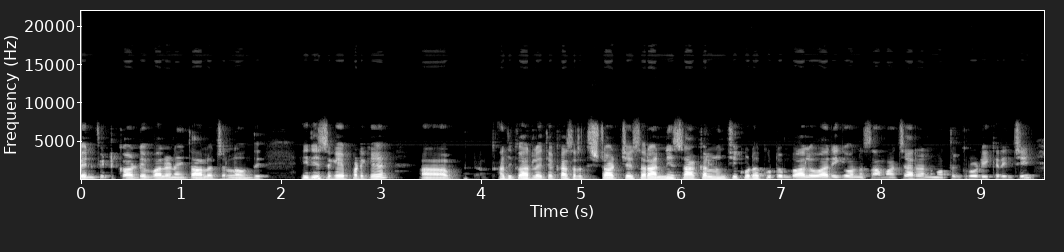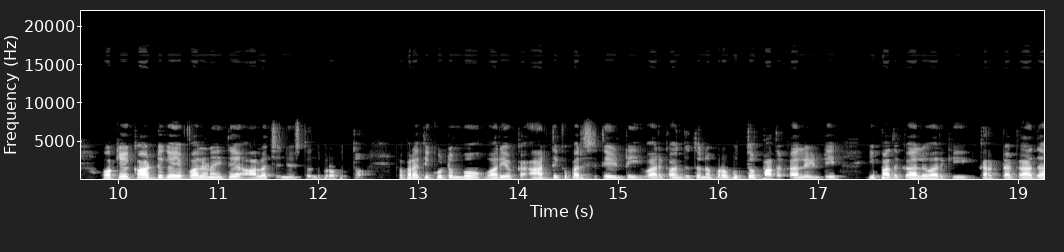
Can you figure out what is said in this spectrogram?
బెనిఫిట్ కార్డు ఇవ్వాలని అయితే ఆలోచనలో ఉంది. ఈ దిశగా ఇప్పటికే అధికారులు అయితే కసరత్తు స్టార్ట్ చేశారు. అన్ని శాఖల నుంచి కూడా కుటుంబాల వారీగా ఉన్న సమాచారాన్ని మొత్తం క్రోడీకరించి ఒకే కార్డుగా ఇవ్వాలని అయితే ఆలోచన చేస్తుంది ప్రభుత్వం. ప్రతి కుటుంబం వారి యొక్క ఆర్థిక పరిస్థితి ఏంటి? వారికి అందుతున్న ప్రభుత్వ పథకాలు ఏంటి? ఈ పథకాలు వారికి కరెక్టా కాదా?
